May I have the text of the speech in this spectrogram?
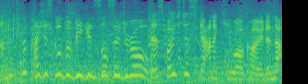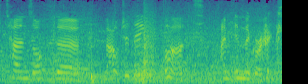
I just got the vegan sausage roll. They're supposed to scan a QR code and that turns off the voucher thing, but I'm in the Greggs.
